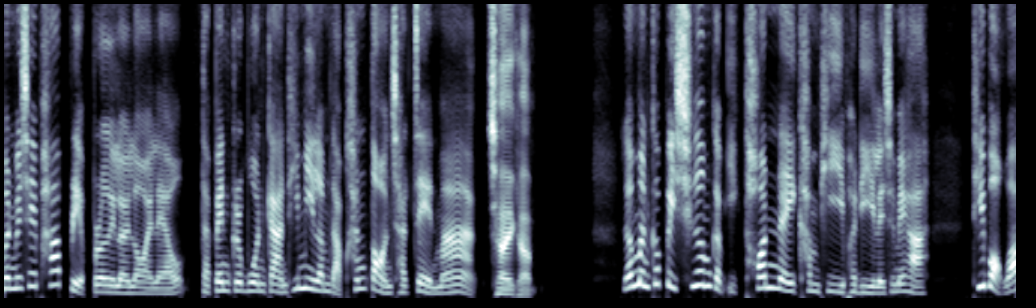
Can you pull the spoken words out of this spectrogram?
มันไม่ใช่ภาพเปรียบเปรยลอยๆ แล้ว แต่เป็นกระบวนการที่มีลำดับขั้นตอนชัดเจนมาก ใช่ครับ แล้วมันก็ไปเชื่อมกับอีกท่อนในคัมภีร์พอดีเลยใช่ไหมคะ ที่บอกว่า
